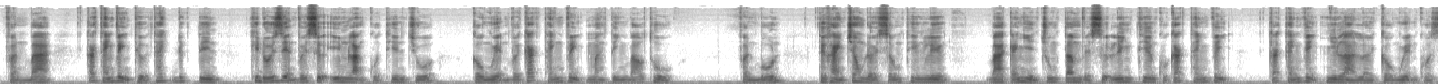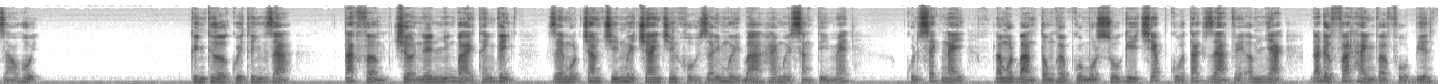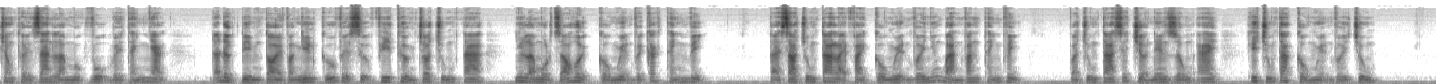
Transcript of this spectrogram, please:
Phần 3 Các thánh vịnh thử thách đức tin khi đối diện với sự im lặng của Thiên Chúa, cầu nguyện với các thánh vịnh mang tính báo thù. Phần 4. Thực hành trong đời sống thiêng liêng, ba cái nhìn trung tâm về sự linh thiêng của các thánh vịnh, các thánh vịnh như là lời cầu nguyện của giáo hội. Kính thưa quý thính giả, tác phẩm trở nên những bài thánh vịnh dày 190 trang trên khổ giấy 13-20 cm. Cuốn sách này là một bản tổng hợp của một số ghi chép của tác giả về âm nhạc đã được phát hành và phổ biến trong thời gian làm mục vụ về thánh nhạc đã được tìm tòi và nghiên cứu về sự phi thường cho chúng ta như là một giáo hội cầu nguyện với các thánh vịnh. Tại sao chúng ta lại phải cầu nguyện với những bản văn thánh vịnh và chúng ta sẽ trở nên giống ai khi chúng ta cầu nguyện với chúng?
